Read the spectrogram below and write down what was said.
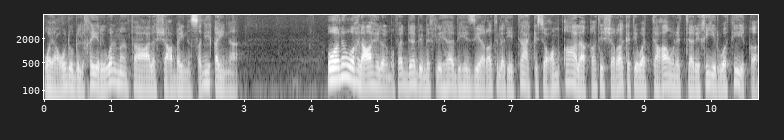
ويعود بالخير والمنفعة على الشعبين الصديقين. ونوه العاهل المفدى بمثل هذه الزيارات التي تعكس عمق علاقات الشراكة والتعاون التاريخي الوثيق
